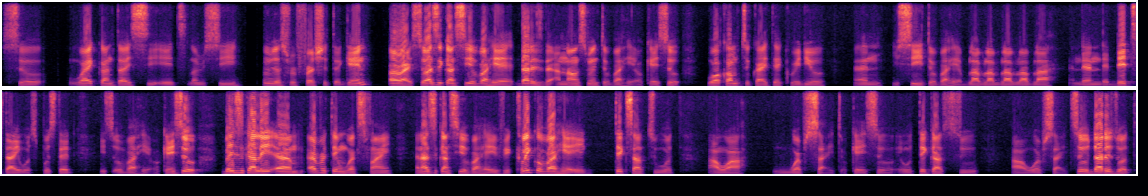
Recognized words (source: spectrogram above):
So why can't i see it? Let me see. Let me just refresh it again. All right so as you can see over here that is the announcement over here okay? So welcome to kaetech radio and you see it over here blah blah blah blah blah and then the date that it was posted is over here okay? So basically um everything works fine and as you can see over here if you click over here it takes us to what? Our website okay? So it will take us to our website. So that is what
